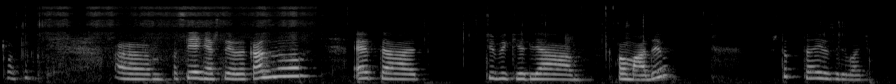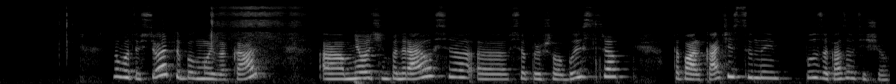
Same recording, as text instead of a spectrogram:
просто. Последнее, что я заказывала, это тюбики для помады, чтобы туда ее заливать. Ну вот и все, это был мой заказ. Мне очень понравился, э, все пришло быстро, товар качественный, буду заказывать еще.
